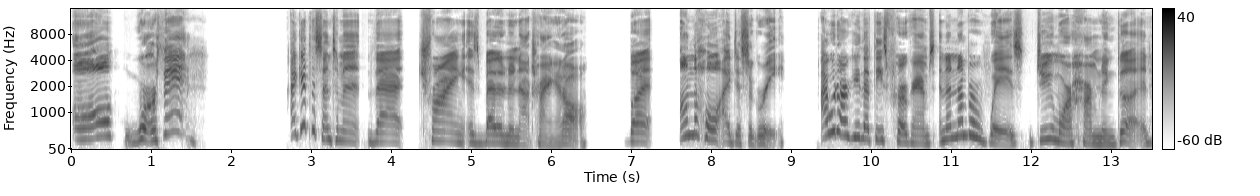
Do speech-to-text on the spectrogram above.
all worth it? I get the sentiment that trying is better than not trying at all. But on the whole, I disagree. I would argue that these programs, in a number of ways, do more harm than good,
